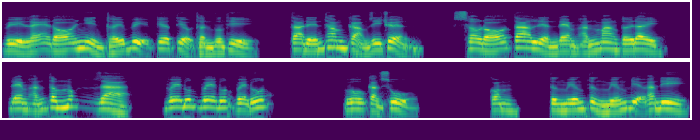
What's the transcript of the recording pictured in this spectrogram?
vì lẽ đó nhìn thấy vị kia tiểu thần vương thì, ta đến thăm cảm di chuyển, sau đó ta liền đem hắn mang tới đây, đem hắn tâm móc ra, vê đút vê đút vê đút. Vô cản sủ. Con, từng miếng từng miếng địa ăn đi,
